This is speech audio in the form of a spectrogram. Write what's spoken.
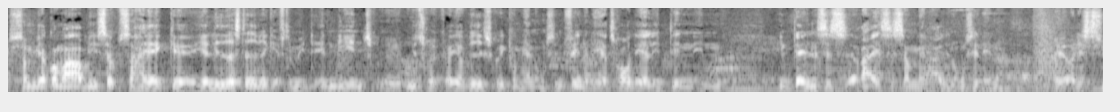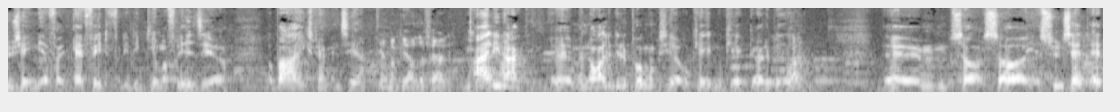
som jeg går meget op i, så, så har jeg ikke, øh, jeg leder stadigvæk efter mit endelige indtryk, øh, udtryk, og jeg ved sgu ikke, om jeg nogensinde finder det. Jeg tror, det er lidt en, en, en dannelsesrejse, som man aldrig nogensinde ender. Øh, og det synes jeg egentlig er fedt, fordi det giver mig frihed til at, at bare eksperimentere. Ja, man bliver aldrig færdig. Nej, lige nøjagtigt. Man når aldrig det punkt, hvor man siger, okay, nu kan jeg ikke gøre det bedre. Øhm, så, så jeg synes, at, at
